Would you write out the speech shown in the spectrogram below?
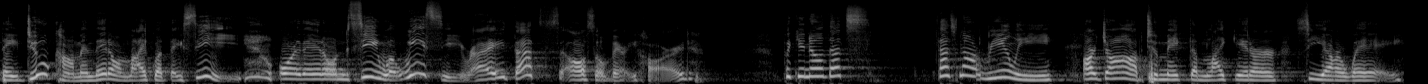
they do come and they don't like what they see, or they don't see what we see, right? That's also very hard. But you know, that's, that's not really our job to make them like it or see our way.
